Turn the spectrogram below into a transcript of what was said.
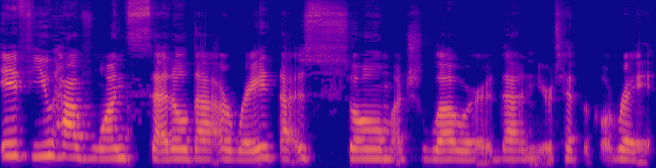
if you have once settled at a rate that is so much lower than your typical rate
